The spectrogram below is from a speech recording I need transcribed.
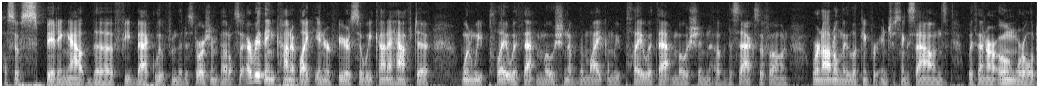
also spitting out the feedback loop from the distortion pedal. So everything kind of like interferes. So we kind of have to, when we play with that motion of the mic and we play with that motion of the saxophone, we're not only looking for interesting sounds within our own world,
